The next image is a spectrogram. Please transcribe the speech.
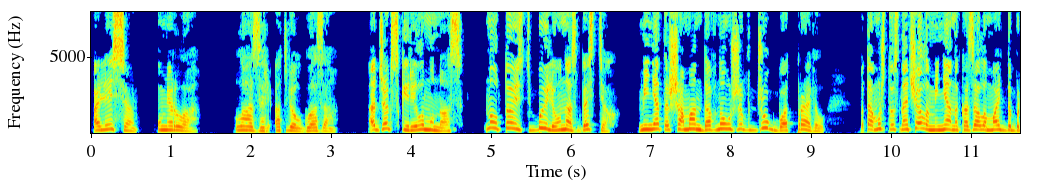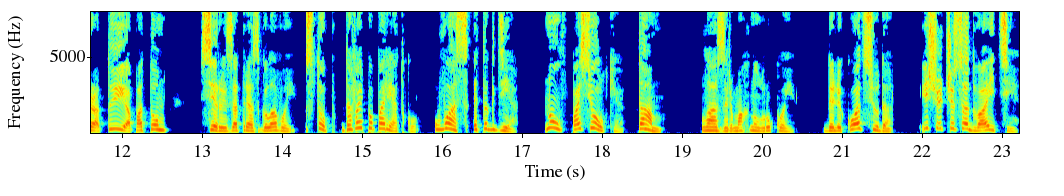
«Олеся умерла». Лазарь отвел глаза. «А Джек с Кириллом у нас. Ну, то есть были у нас в гостях. Меня-то шаман давно уже в Джугбу отправил, потому что сначала меня наказала мать доброты, а потом...» Серый затряс головой. «Стоп, давай по порядку. У вас это где?» «Ну, в поселке. Там». Лазарь махнул рукой. «Далеко отсюда? Еще часа два идти».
